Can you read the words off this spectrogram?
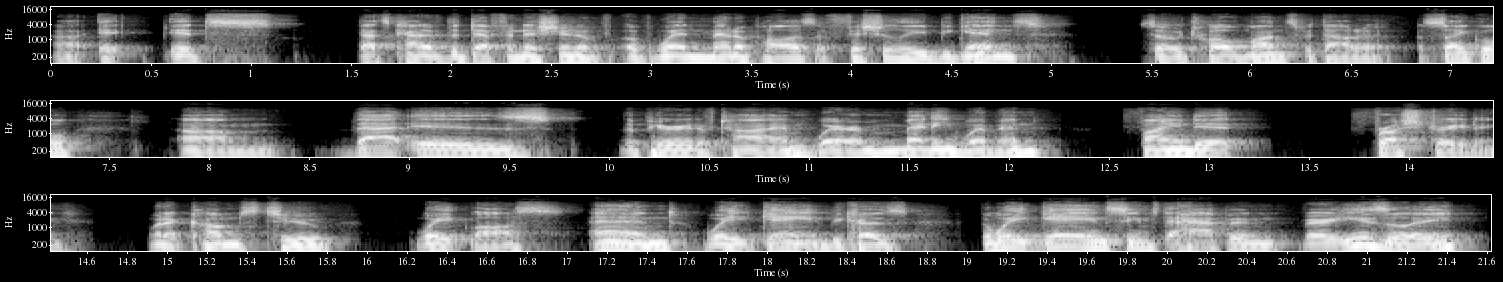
uh, it, it's that's kind of the definition of, of when menopause officially begins. So 12 months without a, a cycle. Um, that is the period of time where many women find it frustrating when it comes to weight loss and weight gain because the weight gain seems to happen very easily.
